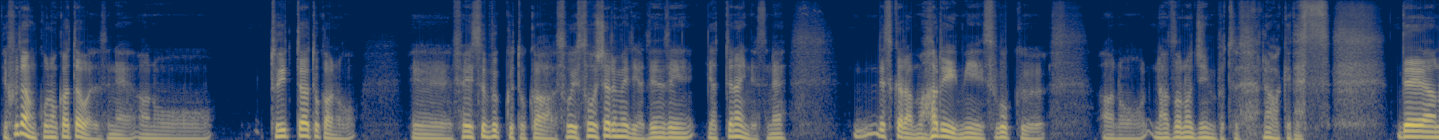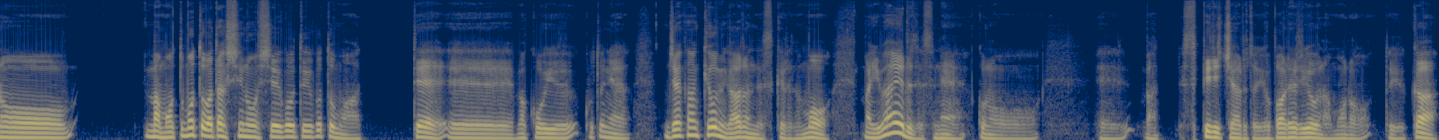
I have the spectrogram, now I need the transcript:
で普段この方はですねあの Twitter とかの、えー、Facebook とかそういうソーシャルメディア全然やってないんですね。ですから、まあ、ある意味すごくあの謎の人物 なわけです。であのまあもともと私の教え子ということもあって、えー、まあ、こういうことには若干興味があるんですけれども、まあ、いわゆるですねこの、えー、まあ、スピリチュアルと呼ばれるようなものというか、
